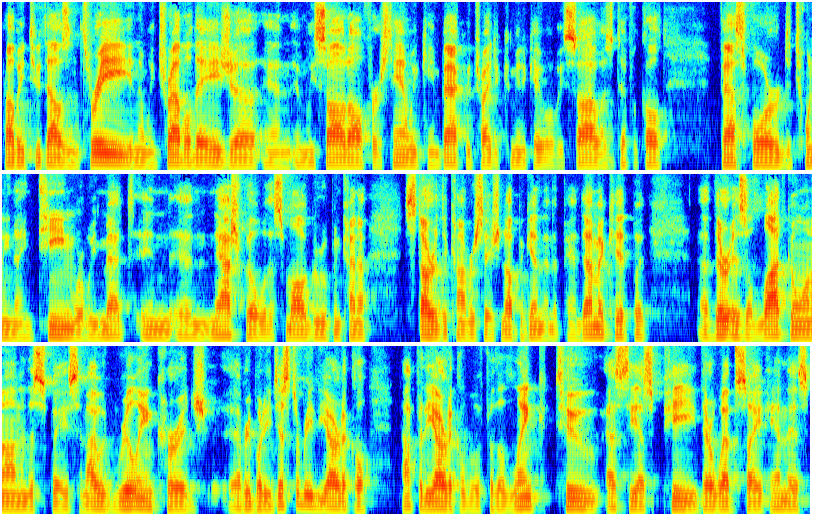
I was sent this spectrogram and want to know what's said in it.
probably 2003 and then we traveled to asia and, and we saw it all firsthand we came back we tried to communicate what we saw it was difficult fast forward to 2019 where we met in, in nashville with a small group and kind of started the conversation up again then the pandemic hit but uh, there is a lot going on in this space and i would really encourage everybody just to read the article not for the article but for the link to scsp their website and this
